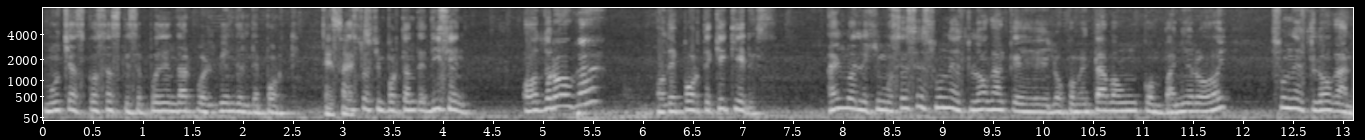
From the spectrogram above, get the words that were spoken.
muchas cosas que se pueden dar por el bien del deporte. Esto es importante, dicen o droga o deporte, ¿qué quieres? Ahí lo elegimos, ese es un eslogan que lo comentaba un compañero hoy, es un eslogan,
